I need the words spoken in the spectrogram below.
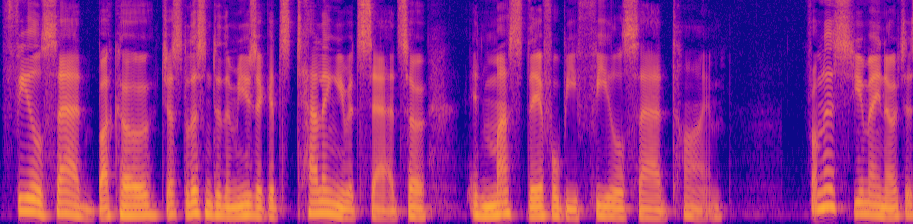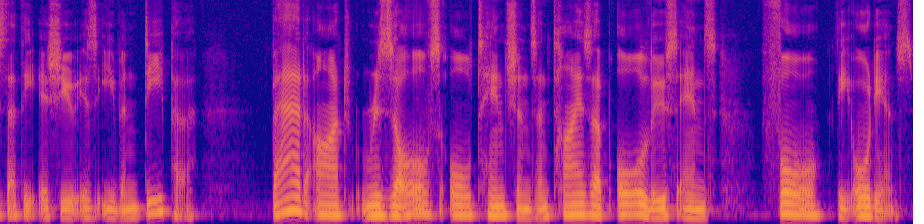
Feel sad, bucko. Just listen to the music. It's telling you it's sad, so it must therefore be feel sad time. From this, you may notice that the issue is even deeper. Bad art resolves all tensions and ties up all loose ends for the audience.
